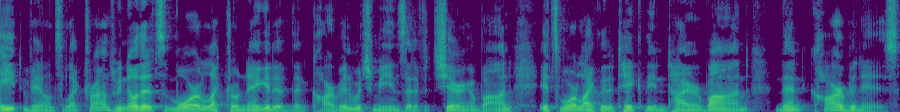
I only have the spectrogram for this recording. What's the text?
eight valence electrons. We know that it's more electronegative than carbon, which means that if it's sharing a bond, it's more likely to take the entire bond than carbon is.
